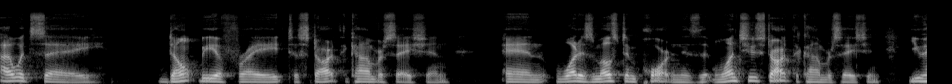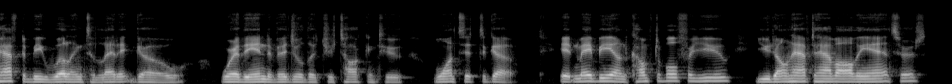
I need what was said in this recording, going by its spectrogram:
I would say don't be afraid to start the conversation. And what is most important is that once you start the conversation, you have to be willing to let it go where the individual that you're talking to wants it to go. It may be uncomfortable for you. You don't have to have all the answers,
